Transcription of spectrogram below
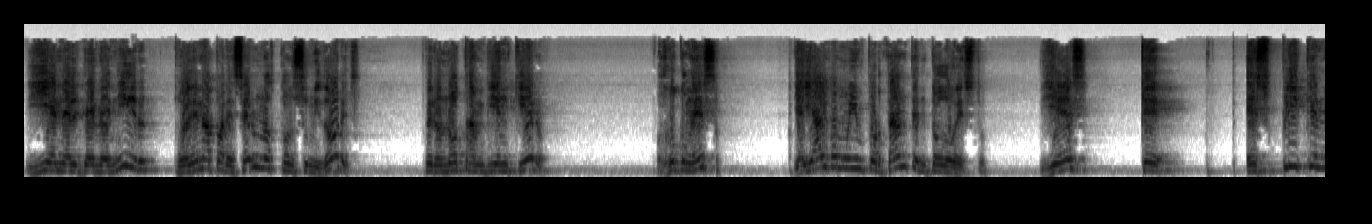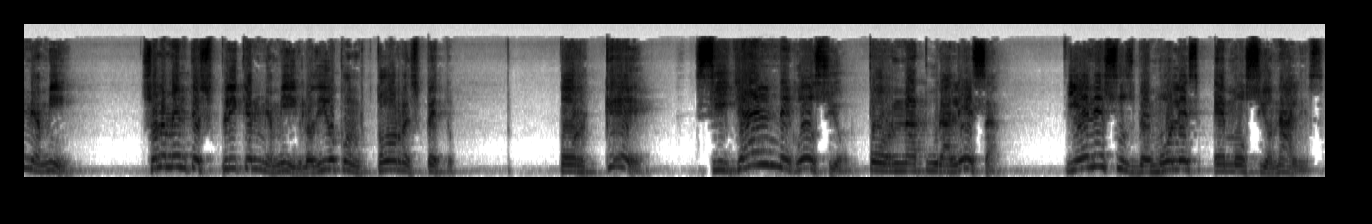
Y en el devenir pueden aparecer unos consumidores, pero no también quiero. Ojo con eso. Y hay algo muy importante en todo esto, y es que explíquenme a mí Solamente explíquenme a mí, lo digo con todo respeto, ¿por qué si ya el negocio por naturaleza tiene sus bemoles emocionales,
